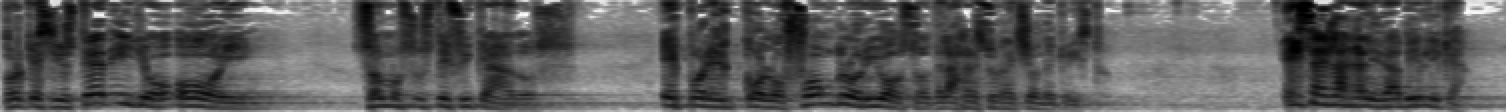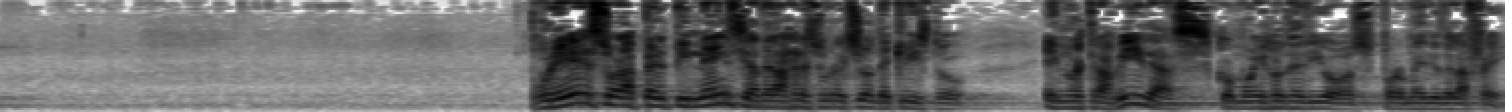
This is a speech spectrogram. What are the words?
porque si usted y yo hoy somos justificados, es por el colofón glorioso de la resurrección de Cristo. Esa es la realidad bíblica. Por eso la pertinencia de la resurrección de Cristo en nuestras vidas como hijos de Dios por medio de la fe.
